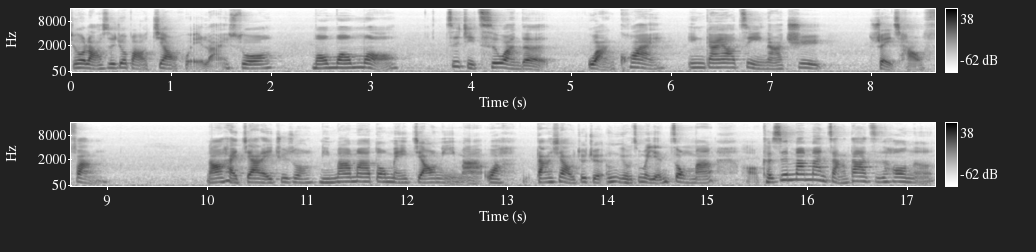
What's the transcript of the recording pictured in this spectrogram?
结果老师就把我叫回来，说某某某自己吃完的碗筷应该要自己拿去水槽放，然后还加了一句说：“你妈妈都没教你吗？”哇，当下我就觉得，嗯，有这么严重吗？好，可是慢慢长大之后呢，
